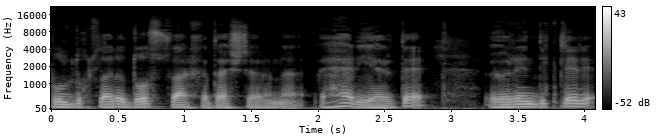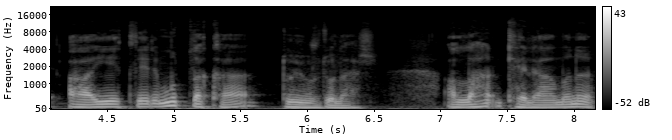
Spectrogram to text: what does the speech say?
buldukları dost ve arkadaşlarına ve her yerde öğrendikleri ayetleri mutlaka duyurdular. Allah'ın kelamını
